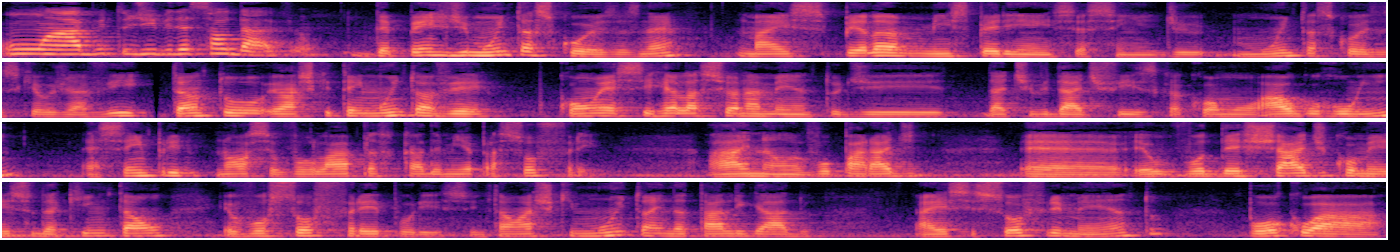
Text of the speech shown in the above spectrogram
um hábito de vida saudável? Depende de muitas coisas, né? Mas pela minha experiência, assim, de muitas coisas que eu já vi, tanto eu acho que tem muito a ver com esse relacionamento de, da atividade física como algo ruim. É sempre, nossa, eu vou lá para academia para sofrer. Ai, não, eu vou parar de. é, eu vou deixar de comer isso daqui, então eu vou sofrer por isso. Então acho que muito ainda está ligado a esse sofrimento, pouco à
